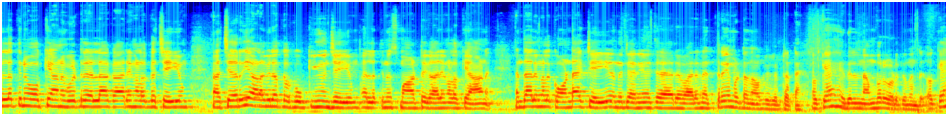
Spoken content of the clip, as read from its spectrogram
എല്ലാത്തിനും ഓക്കെയാണ് വീട്ടിലെ എല്ലാ കാര്യങ്ങളൊക്കെ ചെയ്യും. ചെറിയ അളവിലൊക്കെ കുക്കിങ്ങും ചെയ്യും. എല്ലാത്തിനും സ്മാർട്ട് കാര്യങ്ങളൊക്കെയാണ് എന്തായാലും നിങ്ങൾ കോൺടാക്ട് ചെയ്യുക എന്നിട്ട് അനുയോജ്യരായ വരൻ എത്രയും പെട്ടെന്ന് നമുക്ക് കിട്ടട്ടെ. ഓക്കെ ഇതിൽ നമ്പർ കൊടുക്കുന്നുണ്ട്. ഓക്കെ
